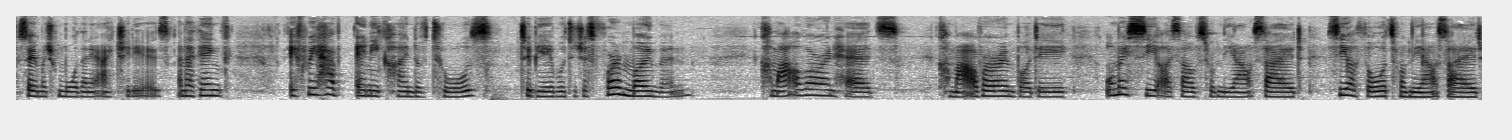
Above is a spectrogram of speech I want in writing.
so much more than it actually is. And I think if we have any kind of tools to be able to just for a moment come out of our own heads, come out of our own body, almost see ourselves from the outside, see our thoughts from the outside,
